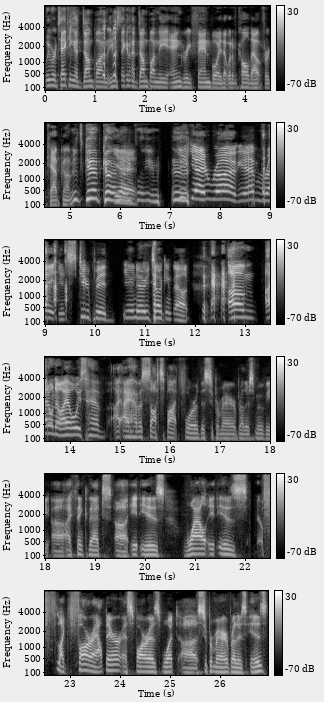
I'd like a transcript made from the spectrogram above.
we were taking a dump on he was taking a dump on the angry fanboy that would have called out for Capcom. It's Capcom, Yeah. not Acclaim. you got it wrong. You I'm right. You're stupid. You know what you're talking about. um i don't know. I always have I, I have a soft spot for the super mario brothers movie. Uh, i think that uh, it is while it is f- like far out there as far as what uh, super mario brothers is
